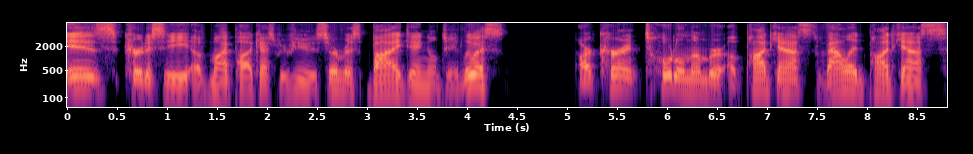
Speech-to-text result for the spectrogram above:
is courtesy of my podcast reviews service by Daniel J. Lewis. Our current total number of podcasts, valid podcasts,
